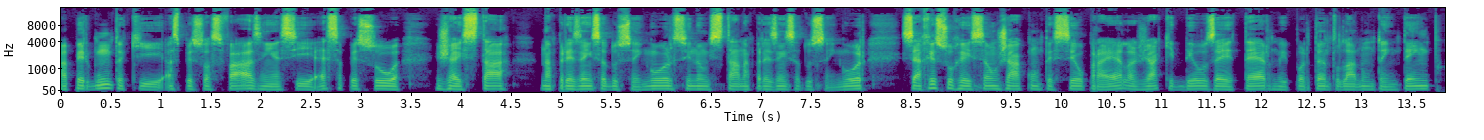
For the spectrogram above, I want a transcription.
A pergunta que as pessoas fazem é se essa pessoa já está na presença do Senhor, se não está na presença do Senhor, se a ressurreição já aconteceu para ela, já que Deus é eterno e, portanto, lá não tem tempo.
